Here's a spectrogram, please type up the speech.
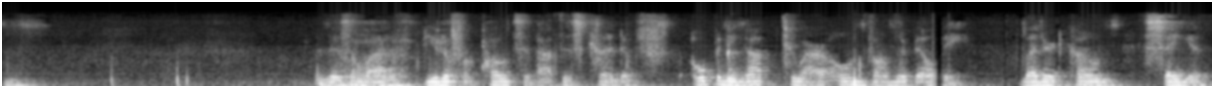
Hmm. There's a lot of beautiful quotes about this kind of opening up to our own vulnerability. Leonard Cohen sang it.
